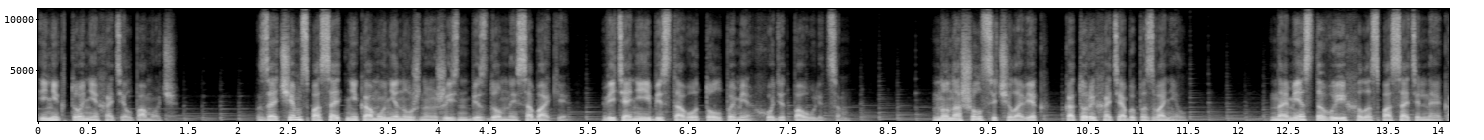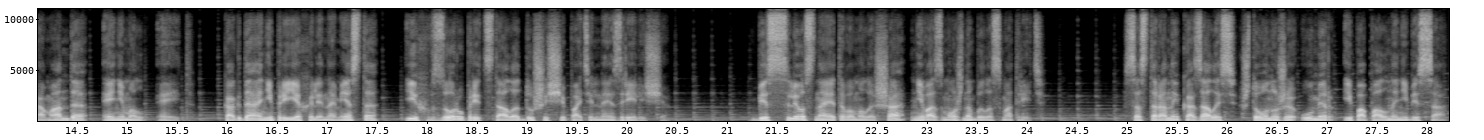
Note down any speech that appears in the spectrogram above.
и никто не хотел помочь. Зачем спасать никому не нужную жизнь бездомной собаки, ведь они и без того толпами ходят по улицам. Но нашелся человек, который хотя бы позвонил. На место выехала спасательная команда Animal Aid. Когда они приехали на место, их взору предстало душещипательное зрелище. Без слез на этого малыша невозможно было смотреть. Со стороны казалось, что он уже умер и попал на небеса,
